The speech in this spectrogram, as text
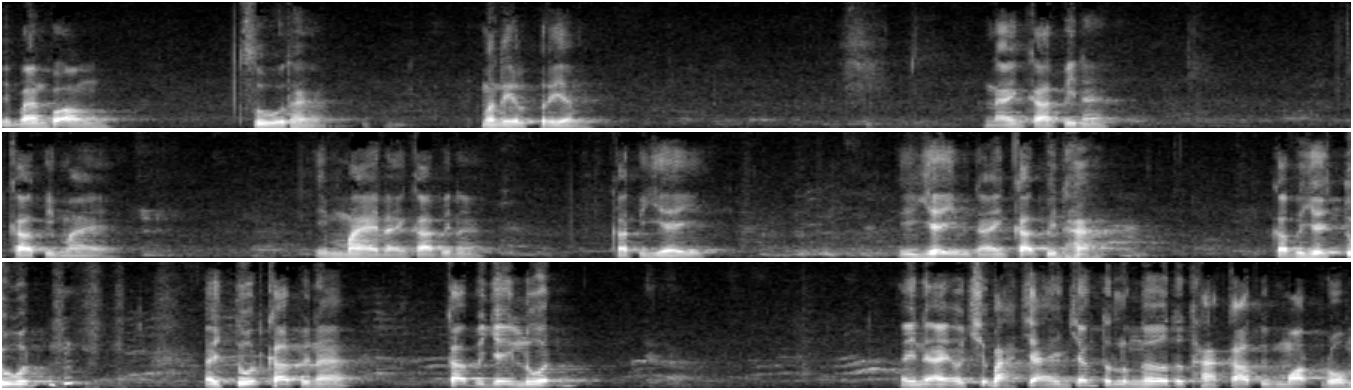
នេះបានព្រះអង្គសួរថាមនាលព្រាមណែឯងកើតពីណាកើតពីម៉ែនេះម៉ែណែឯងកើតពីណាកើតពីយាយយាយណែឯងកើតពីណាកើតពីយាយទួតឯងទួតកើតពីណាកើតពីយាយលួតហើយណែឯងឲ្យច្បាស់ចែអញ្ចឹងទៅល្ងើទៅថាកើតពីមាត់ព្រំ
